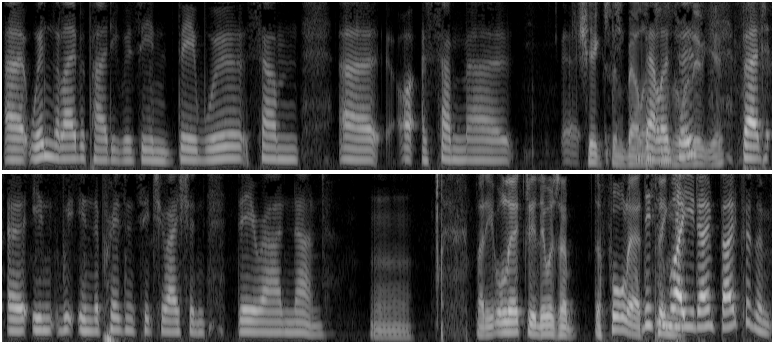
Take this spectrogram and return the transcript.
Uh, when the Labor Party was in, there were some uh, uh, some. Uh, Checks and balances, or whatever, yeah. but uh, in in the present situation, there are none. But he, well, actually, there was a the fallout This thing. is why you don't vote for them.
